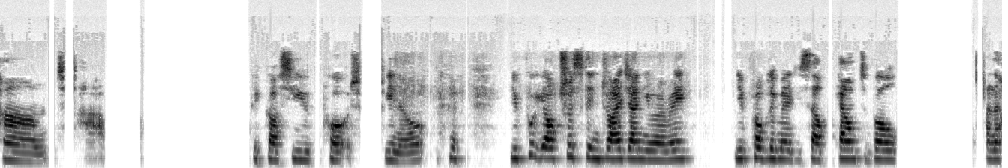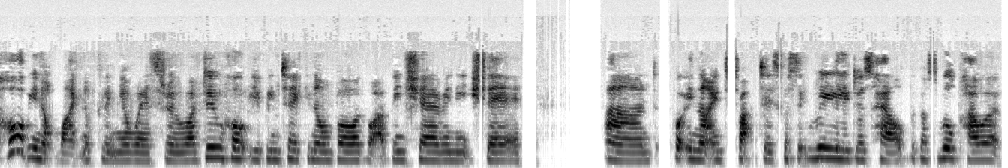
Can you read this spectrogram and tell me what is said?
can't have because you put, you know, you put your trust in dry January. You probably made yourself accountable. And I hope you're not white knuckling your way through. I do hope you've been taking on board what I've been sharing each day and putting that into practice because it really does help because willpower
